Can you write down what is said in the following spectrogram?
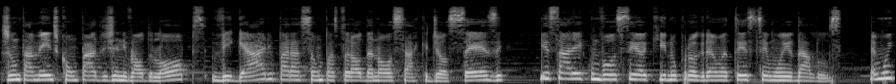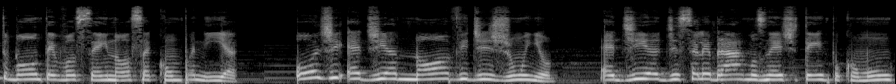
juntamente com o Padre Genivaldo Lopes, vigário para a ação pastoral da nossa Arquidiocese, estarei com você aqui no programa Testemunho da Luz. É muito bom ter você em nossa companhia. Hoje é dia 9 de junho. É dia de celebrarmos neste tempo comum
